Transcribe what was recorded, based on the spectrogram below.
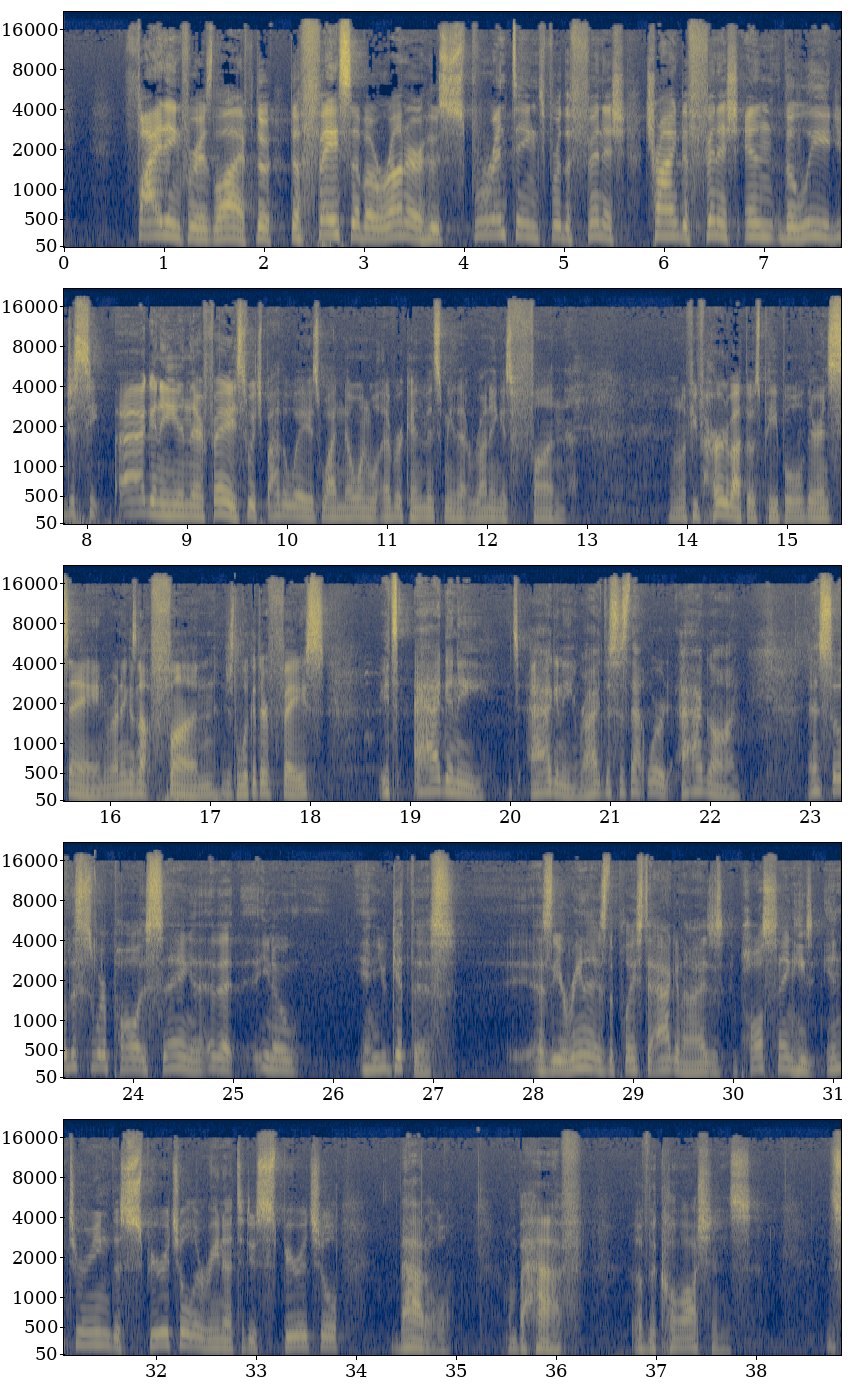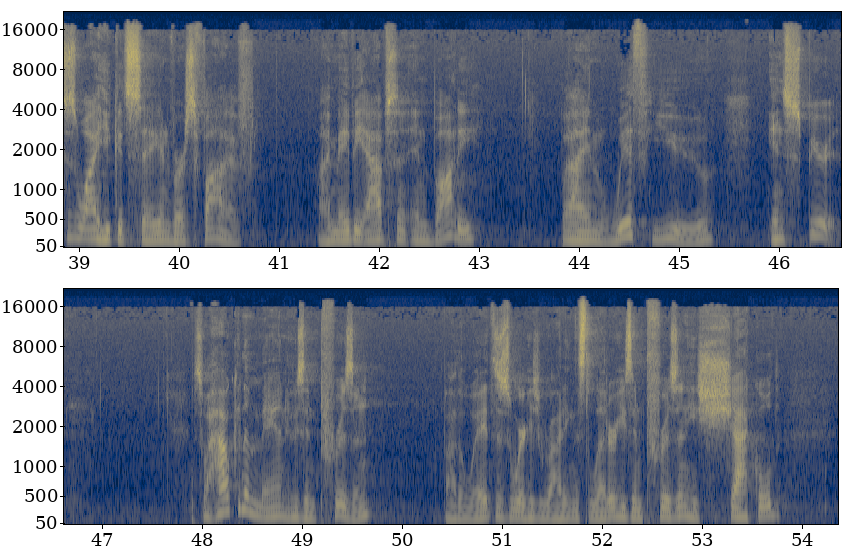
fighting for his life, the, the face of a runner who's sprinting for the finish, trying to finish in the lead. You just see agony in their face, which, by the way, is why no one will ever convince me that running is fun. I don't know if you've heard about those people. They're insane. Running is not fun. Just look at their face. It's agony. It's agony, right? This is that word, agon. And so this is where Paul is saying that, you know, and you get this. As the arena is the place to agonize, Paul's saying he's entering the spiritual arena to do spiritual battle on behalf of the Colossians. This is why he could say in verse 5 I may be absent in body, but I am with you in spirit. So, how can a man who's in prison, by the way, this is where he's writing this letter, he's in prison, he's shackled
